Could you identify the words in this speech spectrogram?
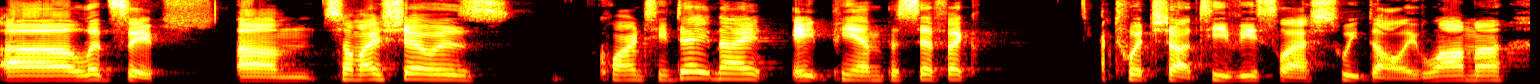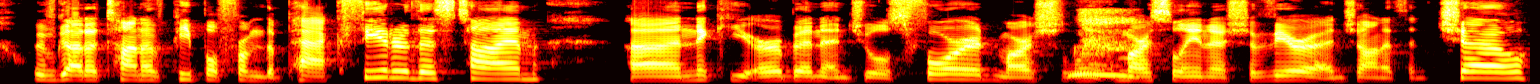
uh, let's see. Um, so my show is Quarantine Date Night, 8 p.m. Pacific. twitch.tv slash sweet dolly llama. We've got a ton of people from the Pack Theater this time. Uh, Nikki Urban and Jules Ford, Marshall, Marcelina Shavira and Jonathan Cho,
